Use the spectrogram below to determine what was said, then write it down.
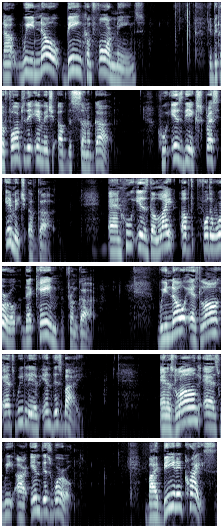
Now, we know being conformed means to be conformed to the image of the Son of God, who is the express image of God, and who is the light of for the world that came from God. We know as long as we live in this body, and as long as we are in this world, by being in Christ,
